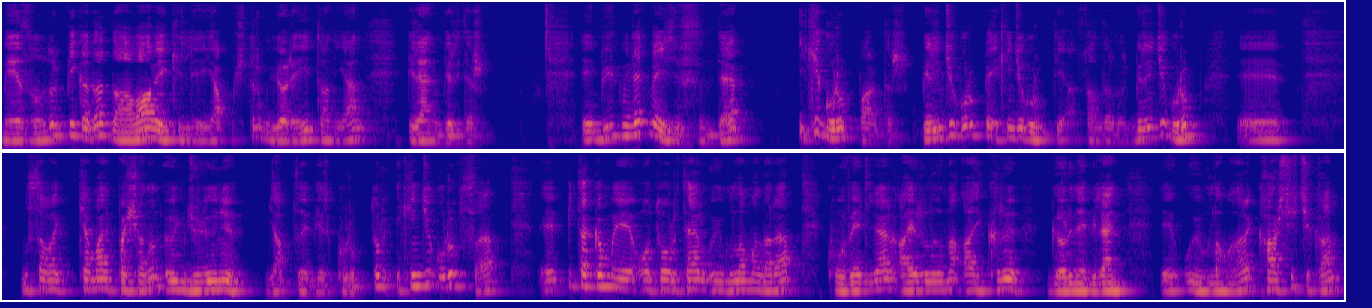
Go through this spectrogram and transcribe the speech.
mezunudur. Bir kadar dava vekilliği yapmıştır. Bu yöreyi tanıyan, bilen biridir. E, Büyük Millet Meclisi'nde iki grup vardır. Birinci grup ve ikinci grup diye adlandırılır. Birinci grup e, Mustafa Kemal Paşa'nın öncülüğünü yaptığı bir gruptur. İkinci grupsa e, bir takım e, otoriter uygulamalara, kuvvetler ayrılığına aykırı görünebilen e, uygulamalara karşı çıkan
